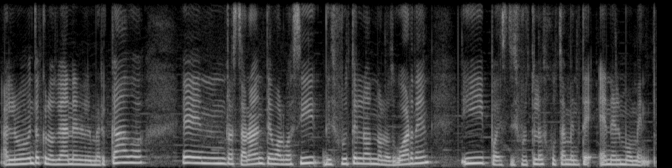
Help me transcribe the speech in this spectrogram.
al momento que los vean en el mercado, en un restaurante o algo así, disfrútenlos, no los guarden y pues disfrútenlos justamente en el momento.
